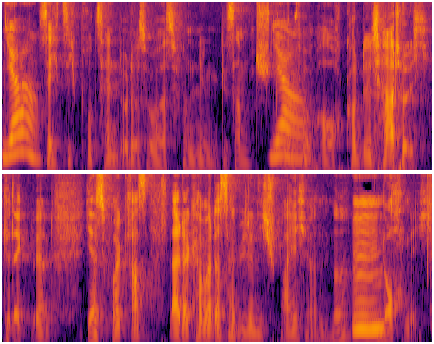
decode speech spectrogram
Ja. 60 Prozent oder sowas von dem Gesamtstromverbrauch ja. konnte dadurch gedeckt werden. Ja, ist voll krass. Leider kann man das halt wieder nicht speichern, ne? Mhm. Noch nicht.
